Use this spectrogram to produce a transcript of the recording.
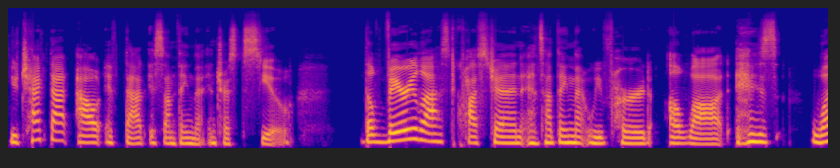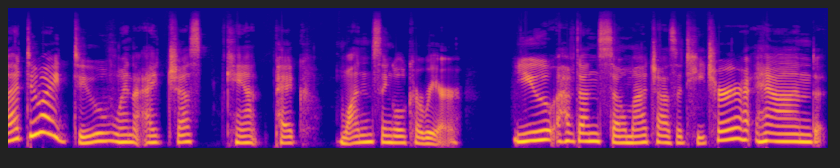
you check that out if that is something that interests you. The very last question, and something that we've heard a lot, is what do I do when I just can't pick one single career? You have done so much as a teacher, and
